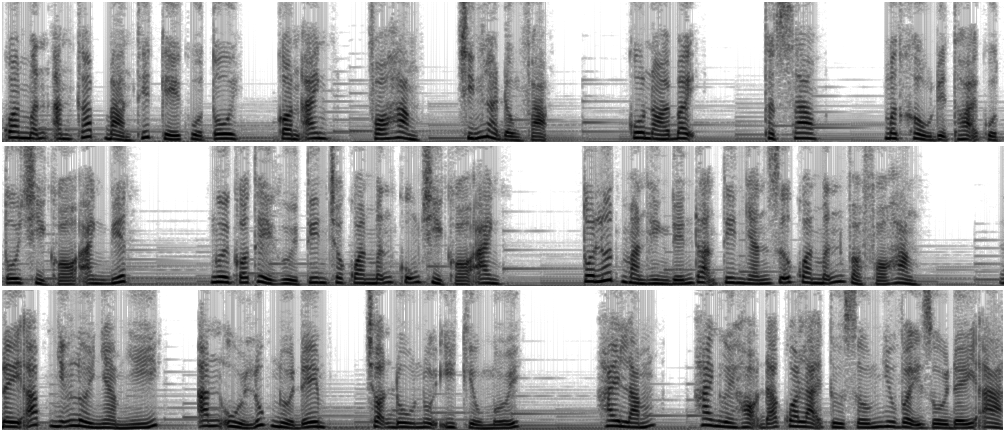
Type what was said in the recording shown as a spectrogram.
Quan Mẫn ăn cắp bản thiết kế của tôi, còn anh, Phó Hằng, chính là đồng phạm. Cô nói bậy. Thật sao? Mật khẩu điện thoại của tôi chỉ có anh biết. Người có thể gửi tin cho Quan Mẫn cũng chỉ có anh. Tôi lướt màn hình đến đoạn tin nhắn giữa Quan Mẫn và Phó Hằng. Đầy áp những lời nhảm nhí, ăn ủi lúc nửa đêm, chọn đồ nội y kiểu mới. Hay lắm, hai người họ đã qua lại từ sớm như vậy rồi đấy à.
